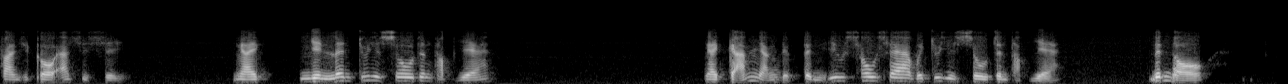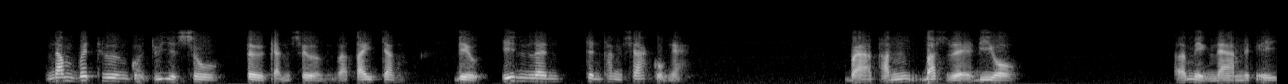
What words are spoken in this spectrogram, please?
Francisco Assisi. Ngài nhìn lên Chúa Giêsu trên thập giá. Ngài cảm nhận được tình yêu sâu xa với Chúa Giêsu trên thập giá. Đến độ, năm vết thương của Chúa Giêsu từ cạnh sườn và tay chân đều in lên trên thân xác của ngài. Và thánh Basre Dio ở miền Nam nước Ý,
